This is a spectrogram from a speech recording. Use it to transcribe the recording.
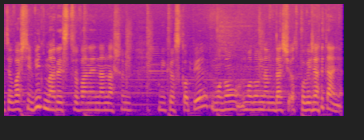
I to właśnie widma rejestrowane na naszym mikroskopie mogą, mogą nam dać odpowiedź na pytania.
